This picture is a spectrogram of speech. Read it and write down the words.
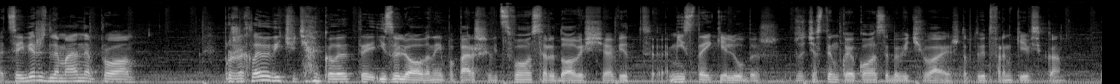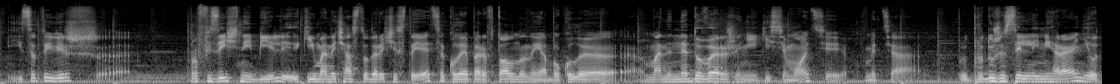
Е, цей вірш для мене про про жахливе відчуття, коли ти ізольований, по-перше, від свого середовища, від міста, яке любиш, за частинку якого себе відчуваєш, тобто від Франківська. І це той вірш е, про фізичний біль, який в мене часто, до речі, стається, коли я перевтомлений, або коли в мене недовиражені якісь емоції, як митця. Про, про дуже сильний мігрень. І от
